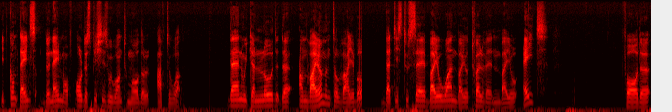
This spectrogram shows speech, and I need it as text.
It contains the name of all the species we want to model afterward. Then we can load the environmental variable, that is to say bio1, bio12 and bio8 for the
